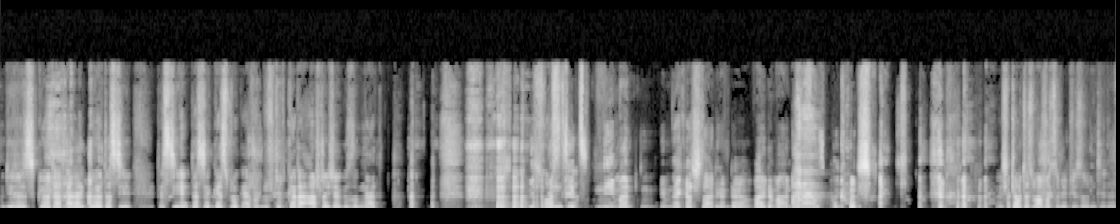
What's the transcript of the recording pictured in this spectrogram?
Und jeder, der das gehört hat, hat er gehört, dass die, dass die, dass der Guestblock einfach nur Stuttgarter Arschlöcher gesungen hat. Ich Und- jetzt niemanden im Neckarstadion, der Waldemar Anton Fußballgott schreit. Ich glaube, das machen wir zum Episodentitel.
